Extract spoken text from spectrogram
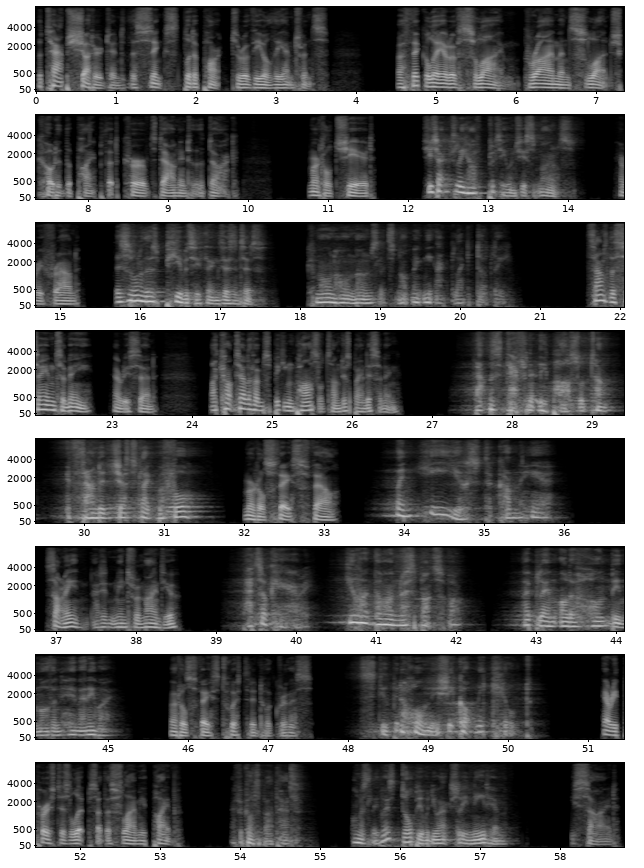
The tap shuddered and the sink split apart to reveal the entrance. A thick layer of slime, grime, and sludge coated the pipe that curved down into the dark. Myrtle cheered. She's actually half pretty when she smiles. Harry frowned. This is one of those puberty things, isn't it? Come on, hormones, let's not make me act like Dudley. Sounds the same to me, Harry said. I can't tell if I'm speaking Parseltongue just by listening. That was definitely Parseltongue. It sounded just like before. Myrtle's face fell. When he used to come here. Sorry, I didn't mean to remind you. That's okay, Harry. You weren't the one responsible. I blame Olive Hornby more than him anyway. Myrtle's face twisted into a grimace. Stupid Hornby, she got me killed. Harry pursed his lips at the slimy pipe. I forgot about that. Honestly, where's Dobby when you actually need him? He sighed.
